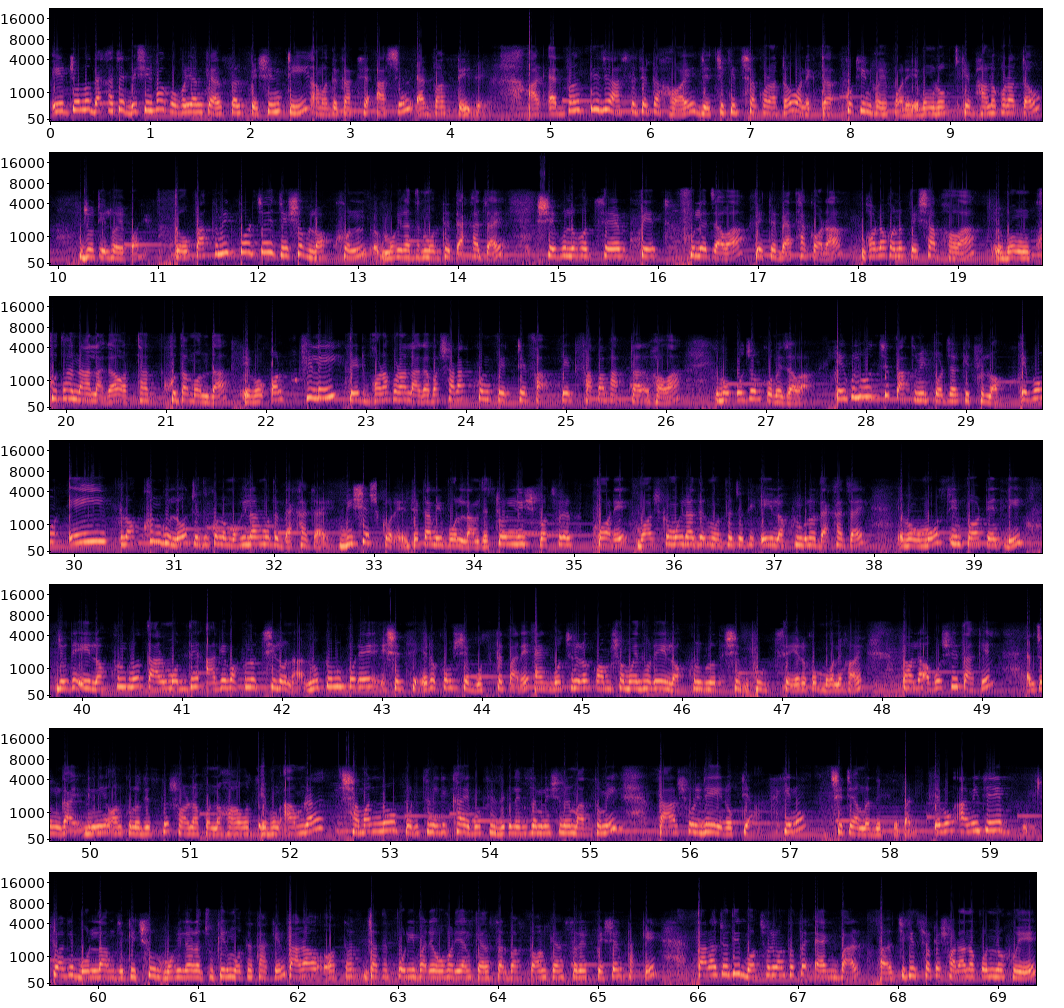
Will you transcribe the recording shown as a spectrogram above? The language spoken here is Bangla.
এর জন্য দেখা যায় বেশিরভাগ ওভারিয়ান ক্যান্সার পেশেন্টই আমাদের কাছে আসেন অ্যাডভান্স স্টেজে আর অ্যাডভান্স স্টেজে আসলে যেটা হয় যে চিকিৎসা করাটাও অনেকটা কঠিন হয়ে পড়ে এবং রোগটিকে ভালো করাটাও জটিল হয়ে পড়ে। তো প্রাথমিক পর্যায়ে যেসব লক্ষণ মহিলাদের মধ্যে দেখা যায়, সেগুলো হচ্ছে পেট ফুলে যাওয়া, পেটে ব্যথা করা, ঘন ঘন পেশাব হওয়া এবং ক্ষুধা না লাগা অর্থাৎ ক্ষুধা মন্দা এবং অল্প খেলেই পেট ভরা ভরা লাগা বা সারাক্ষণ পেটে পেট ফাঁপা ভাবটা হওয়া এবং ওজন কমে যাওয়া। এগুলো হচ্ছে প্রাথমিক পর্যায়ের কিছু লক্ষণ এবং এই লক্ষণগুলো যদি কোনো মহিলার মধ্যে দেখা যায়, বিশেষ করে যেটা আমি বললাম যে চল্লিশ বছরের পরে বয়স্ক মহিলাদের মধ্যে যদি এই লক্ষণগুলো দেখা যায় এবং মোস্ট ইম্পর্টেন্টলি যদি এই লক্ষণগুলো তার মধ্যে আগে কখনো ছিল না, নতুন করে এসেছে এরকম সে বুঝতে পারে, এক বছরেরও কম সময় ধরে এই লক্ষণগুলোতে সে ভুগছে এরকম মনে হয়, তাহলে অবশ্যই তাকে একজন গাইনি অনকোলজিস্টকে শরণাপন্ন হওয়া উচিত এবং আমরা সামান্য পরীক্ষা নিরীক্ষা এবং ফিজিক্যাল এক্সামিনেশনের মাধ্যমেই তার শরীরে এই রোগটি আছে কিনা সেটি আমরা দেখতে পারি। এবং আমি যে একটু আগে বললাম যে কিছু মহিলারা ঝুঁকির মধ্যে থাকেন, তারাও অর্থাৎ যাদের পরিবারে ওভারিয়ান ক্যান্সার বা স্তন ক্যান্সারের পেশেন্ট থাকে, তারা যদি বছরে অন্তত একবার চিকিৎসকের শরণাপন্ন হয়ে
